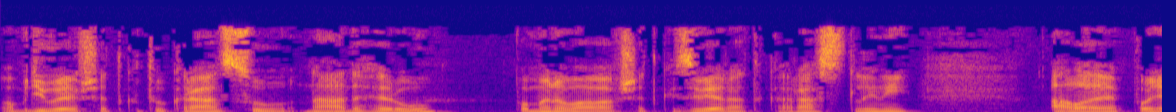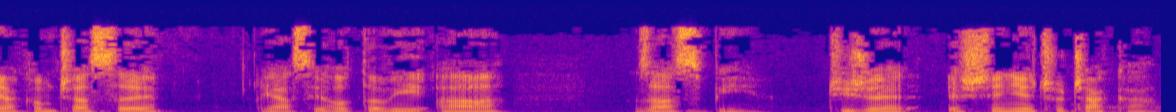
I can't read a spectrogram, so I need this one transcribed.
obdivuje všetku tú krásu, nádheru, pomenováva všetky zvieratka, rastliny, ale po nejakom čase je asi hotový a zaspí. Čiže ešte niečo čaká.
